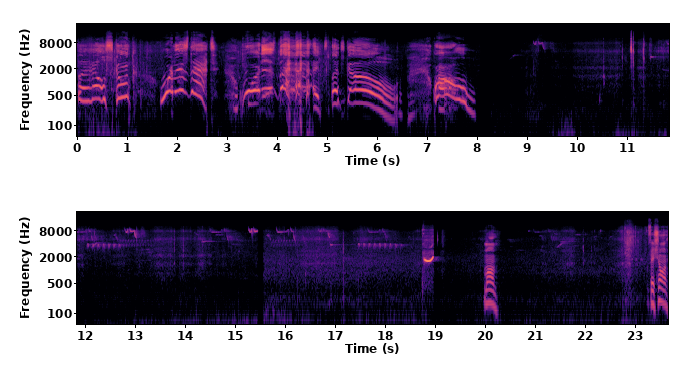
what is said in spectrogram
the hell, skunk? What is that? What is that? Let's go. Whoa. Mom. Fish on.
